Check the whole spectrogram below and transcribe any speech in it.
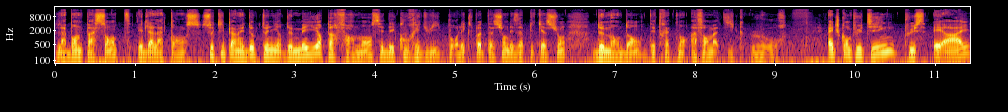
la bande passante et de la latence, ce qui permet d'obtenir de meilleures performances et des coûts réduits pour l'exploitation des applications demandant des traitements informatiques lourds. Edge Computing plus AI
